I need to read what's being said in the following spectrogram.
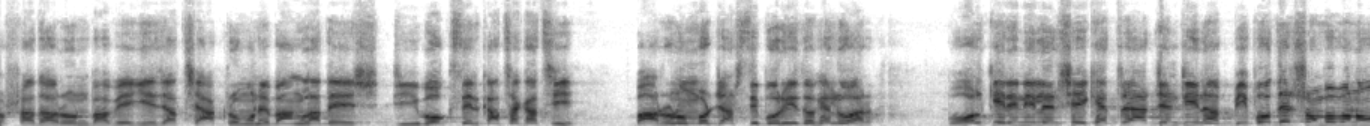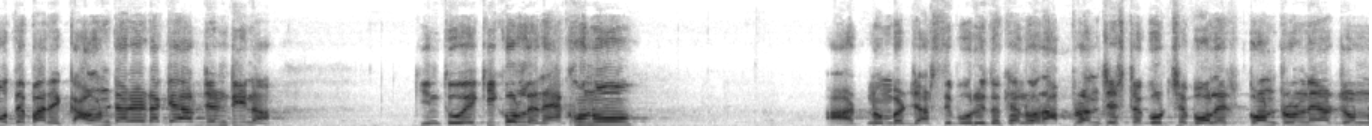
অসাধারণ ভাবে এগিয়ে যাচ্ছে আক্রমণে বাংলাদেশ। ডি বক্সের কাছাকাছি, বারো নম্বর জার্সি পরিহিত খেলোয়াড়। বল কেড়ে নিলেন সেই ক্ষেত্রে আর্জেন্টিনা। বিপদের সম্ভাবনা হতে পারে কাউন্টার এটাকে আর্জেন্টিনা। কিন্তু এ কি করলেন? এখনও আট নম্বর জার্সি পরিহিত খেলোয়াড় আপ্রাণ চেষ্টা করছে বলের কন্ট্রোল নেওয়ার জন্য।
